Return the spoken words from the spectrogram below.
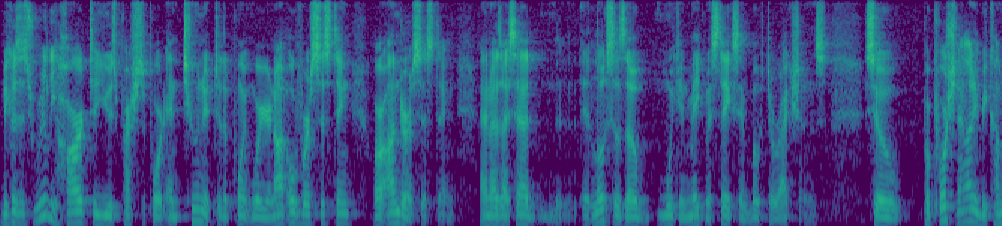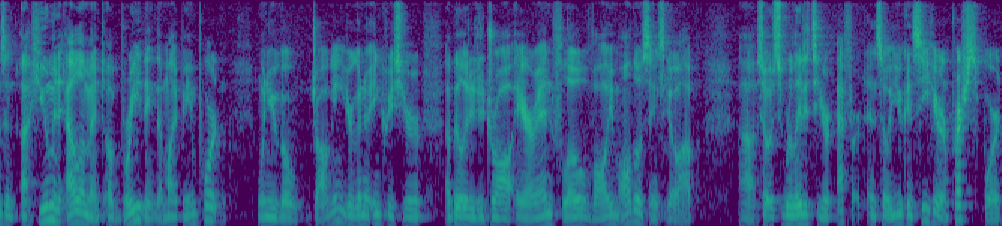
because it's really hard to use pressure support and tune it to the point where you're not over assisting or under assisting. And as I said, it looks as though we can make mistakes in both directions. So proportionality becomes an, a human element of breathing that might be important. When you go jogging, you're going to increase your ability to draw air in, flow, volume, all those things go up. Uh, so it's related to your effort. And so you can see here in pressure support,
